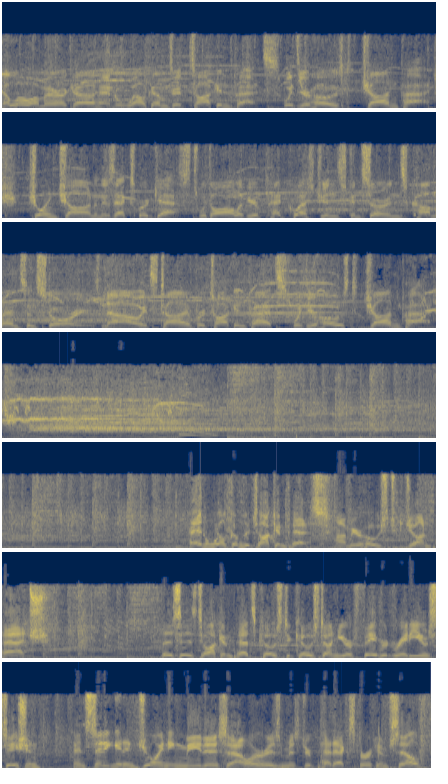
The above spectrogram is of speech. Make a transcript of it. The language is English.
Hello, America, and welcome to Talkin' Pets with your host, John Patch. Join John and his expert guests with all of your pet questions, concerns, comments, and stories. Now it's time for Talkin' Pets with your host, John Patch. And welcome to Talkin' Pets. I'm your host, John Patch. This is Talking Pets Coast to Coast on your favorite radio station. And sitting in and joining me this hour is Mr. Pet Expert himself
